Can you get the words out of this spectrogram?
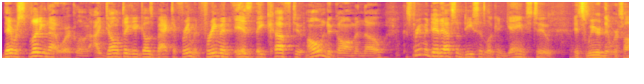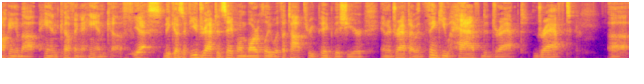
They were splitting that workload. I don't think it goes back to Freeman. Freeman is the cuff to own to Gallman, though, because Freeman did have some decent looking games, too. It's weird that we're talking about handcuffing a handcuff. Yes. Because if you drafted Saquon Barkley with a top three pick this year in a draft, I would think you have to draft draft uh,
